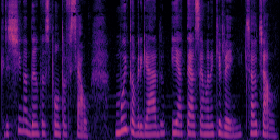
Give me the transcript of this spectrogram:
cristinadantas.oficial. Muito obrigado e até a semana que vem. Tchau, tchau!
